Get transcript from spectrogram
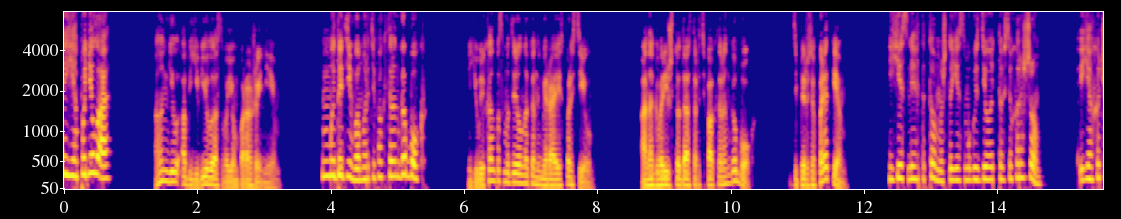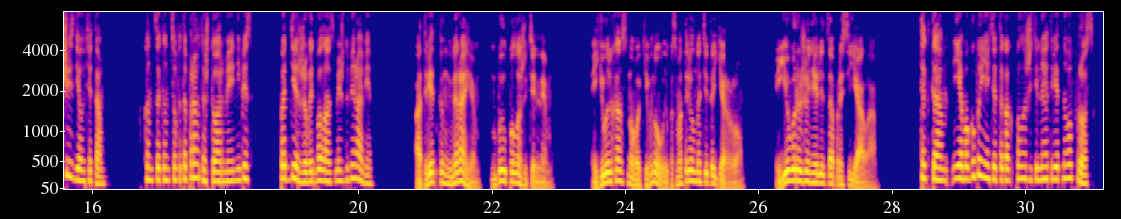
«Я поняла!» Ангел объявила о своем поражении. «Мы дадим вам артефакт ранга Бог!» Юльхан посмотрел на Канмира и спросил. «Она говорит, что даст артефакт ранга Бог. Теперь все в порядке?» «Если это то, что я смогу сделать, то все хорошо. Я хочу сделать это. В конце концов, это правда, что Армия Небес поддерживает баланс между мирами?» Ответ Кангмирая был положительным. Юльхан снова кивнул и посмотрел на Тита Ерру. Ее выражение лица просияло. Тогда я могу принять это как положительный ответ на вопрос.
